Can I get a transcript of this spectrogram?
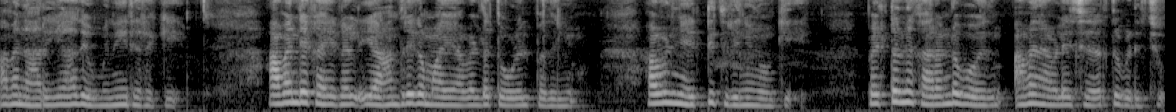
അവൻ അറിയാതെ ഉമിനീരിറക്കി. അവന്റെ കൈകൾ യാന്ത്രികമായി അവളുടെ തോളിൽ പതിഞ്ഞു. അവൾ ഞെട്ടിത്തിരിഞ്ഞു നോക്കി പെട്ടെന്ന് കറണ്ട് പോയതും അവൻ അവളെ ചേർത്ത് പിടിച്ചു.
